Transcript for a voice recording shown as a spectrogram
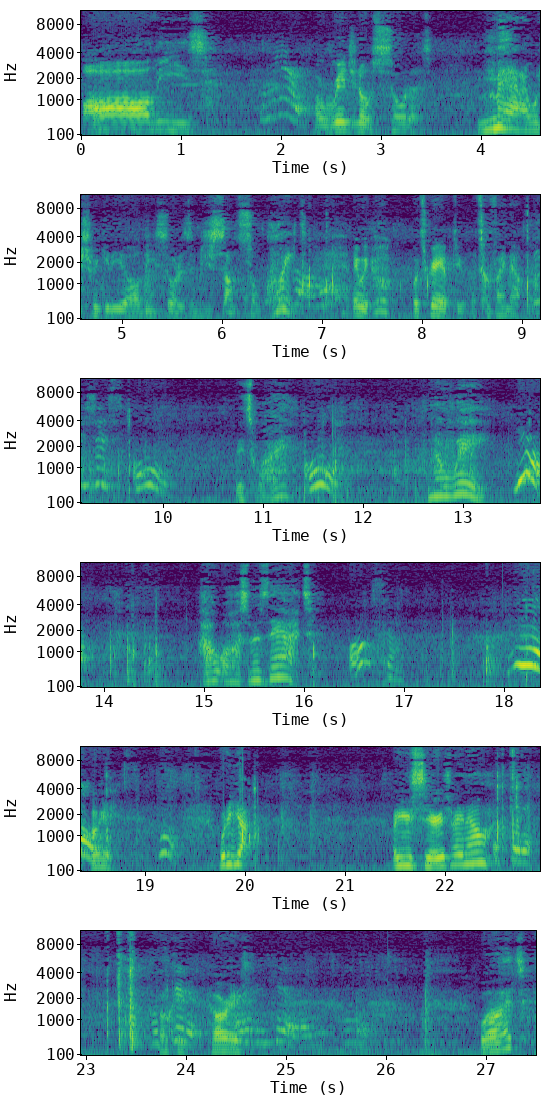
All these original sodas. Man, I wish we could eat all these sodas. It just sounds so great. Anyway, what's Gray up to? Let's go find out. This is gold. It's what? Gold. No way. Yeah. How awesome is that? Awesome. Whoa. Okay, what do you got? Are you serious right now? Let's get it. Okay, get all right. I don't care. What? get it.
